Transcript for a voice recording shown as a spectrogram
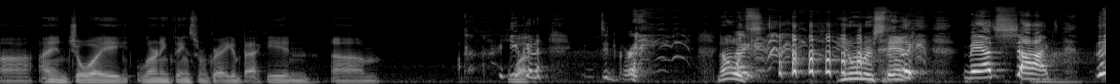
uh, I enjoy learning things from Greg and Becky. And um, Are you What? gonna? Did Greg? no, it's you don't understand. Matt's shocked.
